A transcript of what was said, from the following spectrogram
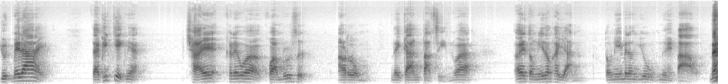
หยุดไม่ได้ แต่พิจิกเนี่ยใช้เขาเรียกว่าความรู้สึกอารมณ์ในการตัดสินว่า เอ้ยตรงนี้ต้องขยัน รงนี้ไม่ต้องยุ่งเหนื่อยเปล่านะ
